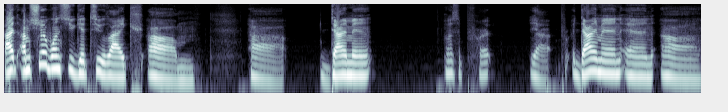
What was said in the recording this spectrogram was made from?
I, I'm sure once you get to like, um, uh, Diamond, what's the pre? Yeah, Diamond and uh,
